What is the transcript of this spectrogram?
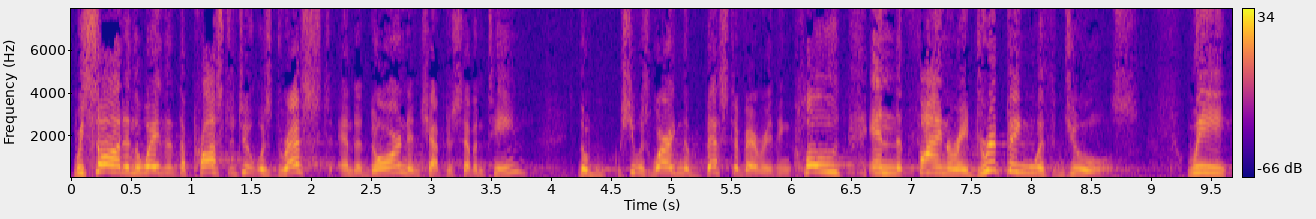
We saw it in the way that the prostitute was dressed and adorned in chapter 17. The, she was wearing the best of everything, clothed in finery, dripping with jewels. We,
